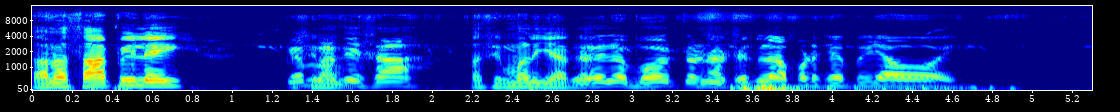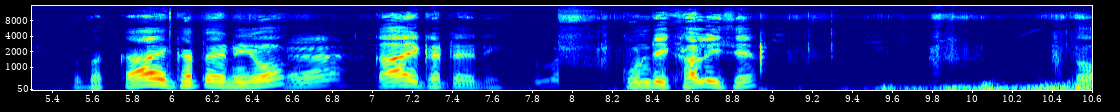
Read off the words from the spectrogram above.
ચાલો સાપી લઈ. કેમ બાકી સા? પછી મળી જાય એટલે બહુ તને ઠેકલા પડખે પીડ્યા હોય. તો કાંઈ ઘટે નહીં હો. કાંઈ ઘટે નહીં. કુંડી ખાલી છે. તો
